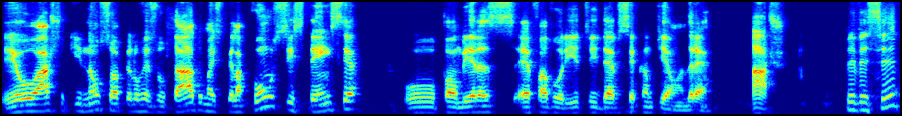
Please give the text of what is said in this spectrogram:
Eu acho que não só pelo resultado, mas pela consistência o Palmeiras é favorito e deve ser campeão, André. Acho. PVC?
